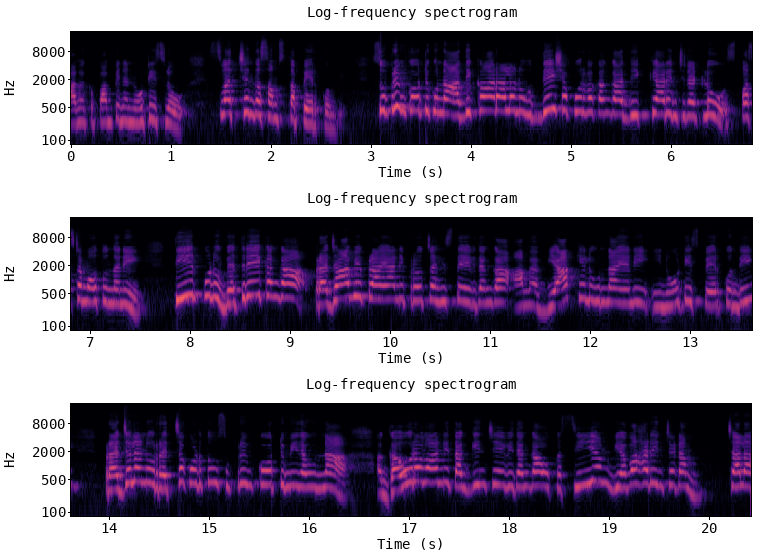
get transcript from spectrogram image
ఆమెకు పంపిన నోటీసులో స్వచ్ఛంద సంస్థ పేర్కొంది. సుప్రీంకోర్టుకున్న అధికారాలను ఉద్దేశపూర్వకంగా ధిక్కారించినట్లు స్పష్టమవుతుందని తీర్పును వ్యతిరేకంగా ప్రజాభిప్రాయాన్ని ప్రోత్సహిస్తే విధంగా ఆమె వ్యాఖ్యలు ఉన్నాయని ఈ నోటీస్ పేర్కొంది. ప్రజలను రెచ్చగొడుతూ సుప్రీంకోర్టు మీద ఉన్న గౌరవాన్ని తగ్గించే విధంగా ఒక సీఎం వ్యవహరించడం చాలా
